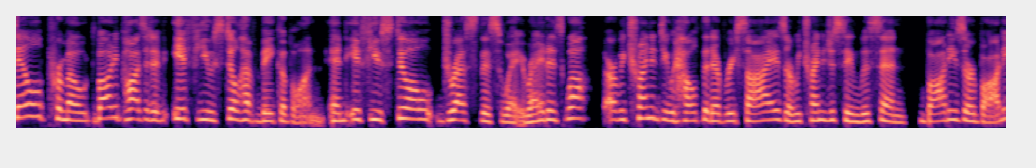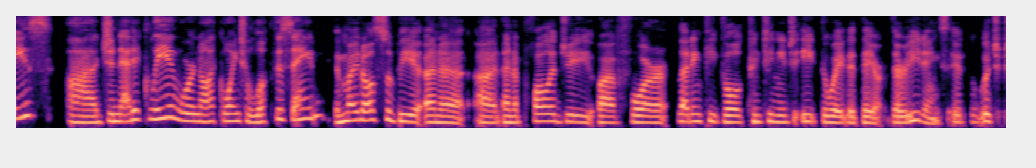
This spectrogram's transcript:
still promote body positive if you still have makeup on and if you still dress this way, right? As well, are we trying to do health at every size? Are we trying to just say, listen, bodies are bodies? Uh, genetically, we're not going to look the same. It might also be an, uh, an apology uh, for letting people continue to eat the way that they are, they're eating, it, which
